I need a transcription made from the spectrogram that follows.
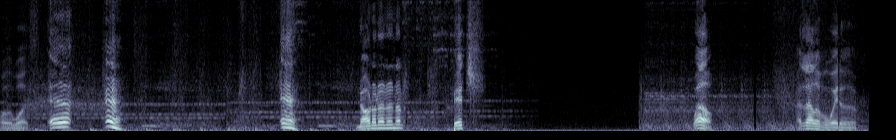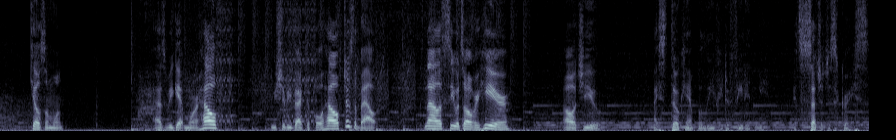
Well, it was. Eh, eh, eh. No, no, no, no, no. Bitch. Well, that's a hell of a way to kill someone. As we get more health, we should be back to full health, just about. Now let's see what's over here. Oh, it's you. I still can't believe you defeated me. It's such a disgrace.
